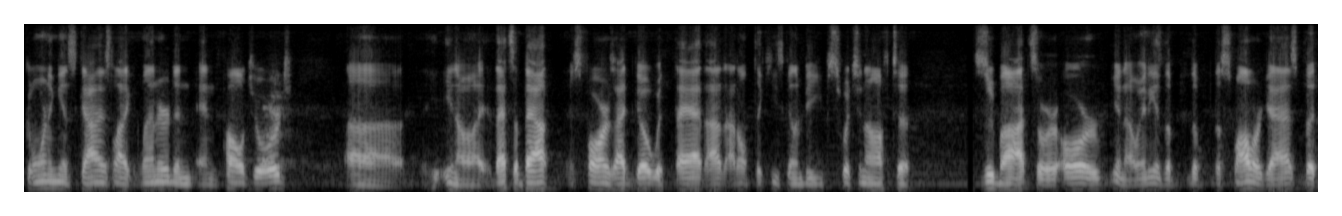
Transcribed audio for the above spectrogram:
going against guys like Leonard and and Paul George. You know that's about as far as I'd go with that. I, I don't think he's going to be switching off to Zubac or or you know any of the the, the smaller guys, but.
